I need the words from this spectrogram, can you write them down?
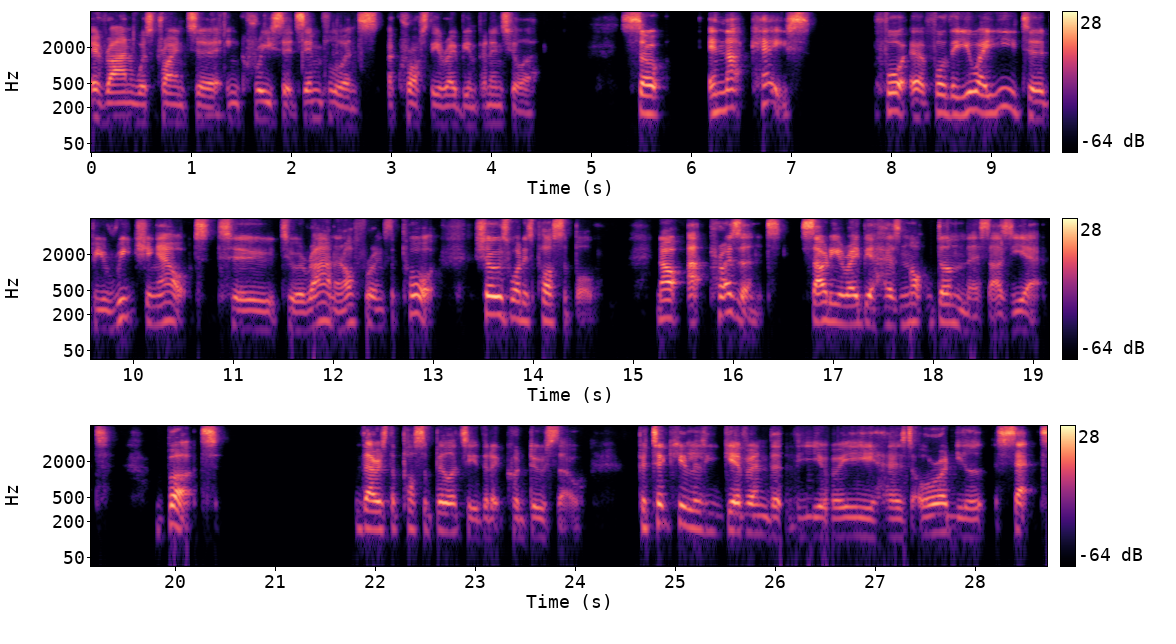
Iran was trying to increase its influence across the Arabian Peninsula. So, in that case, for uh, for the UAE to be reaching out to to Iran and offering support shows what is possible. Now, at present, Saudi Arabia has not done this as yet, but there is the possibility that it could do so, particularly given that the UAE has already set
